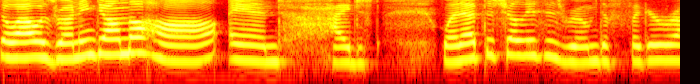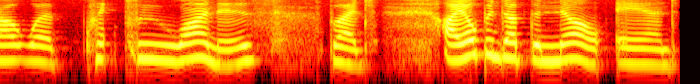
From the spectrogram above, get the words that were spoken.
So I was running down the hall and I just went up to Charlize's room to figure out what clue one is. But I opened up the note and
